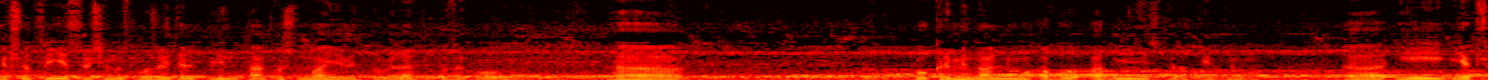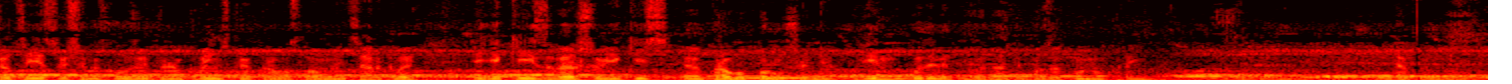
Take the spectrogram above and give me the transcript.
Якщо це є священнослужитель, він також має відповідати по закону. Е, по кримінальному або адміністративному. Е, І якщо це є священнослужитель Української православної церкви, який звершив якісь правопорушення, він буде відповідати по закону України. Дякую.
